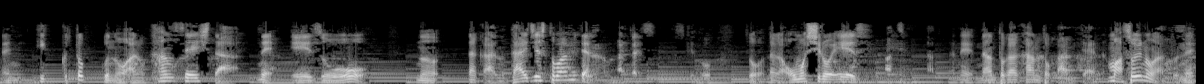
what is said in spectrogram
TikTok のあの、完成したね、映像を、の、なんかあの、ダイジェスト版みたいなのがあったりするんですけど、そう、だから面白い映像を集めたとかね、なんとかかんとかみたいな。まあそういうのだとね、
